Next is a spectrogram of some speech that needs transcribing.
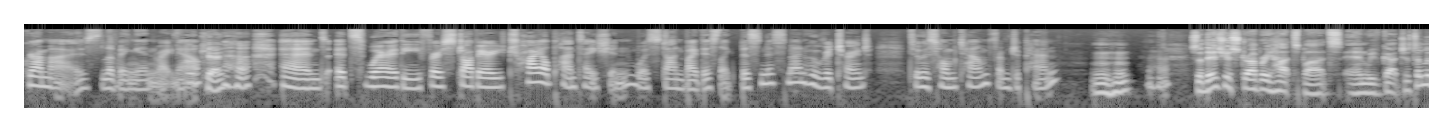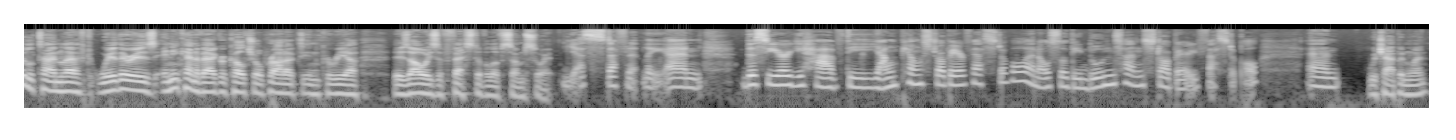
grandma is living in right now. Okay. and it's where the first strawberry trial plantation was done by this like businessman who returned to his hometown from Japan. So there's your strawberry hotspots, and we've got just a little time left. Where there is any kind of agricultural product in Korea, there's always a festival of some sort. Yes, definitely. And this year you have the Yangpyeong Strawberry Festival and also the Nonsan Strawberry Festival. And Which happened when?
